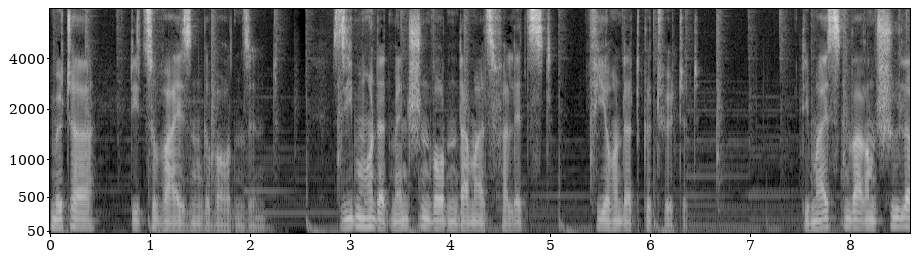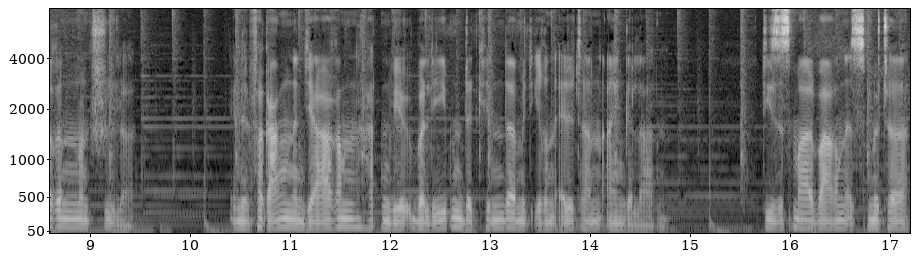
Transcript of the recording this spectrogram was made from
Mütter, die zu Waisen geworden sind. 700 Menschen wurden damals verletzt, 400 getötet. Die meisten waren Schülerinnen und Schüler. In den vergangenen Jahren hatten wir überlebende Kinder mit ihren Eltern eingeladen. Dieses Mal waren es Mütter,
